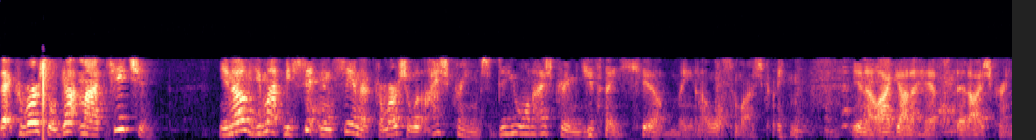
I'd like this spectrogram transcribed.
that commercial got my attention. You know, you might be sitting and seeing a commercial with ice creams. Do you want ice cream? You think, yeah, man, I want some ice cream. You know, I gotta have that ice cream.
